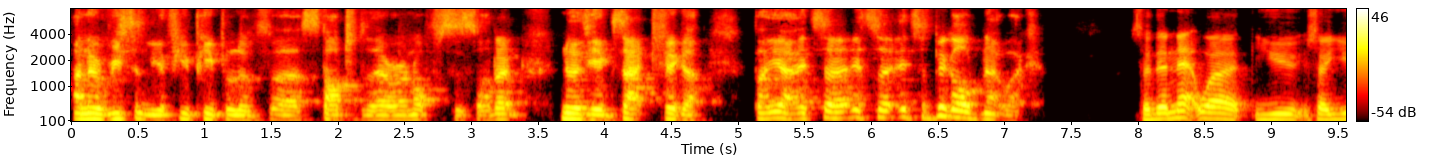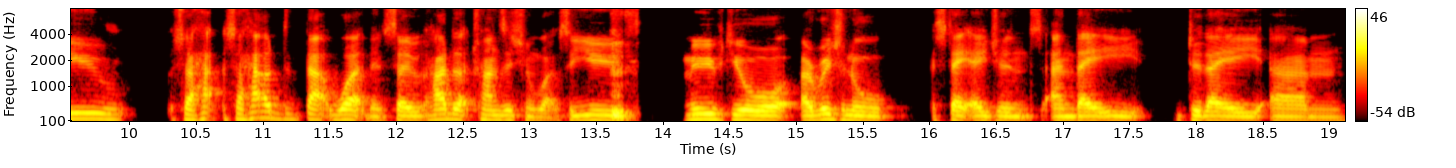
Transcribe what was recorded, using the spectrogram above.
I know recently a few people have uh, started their own offices, so I don't know the exact figure. But yeah, it's a it's a it's a big old network. So the network you so you so how, so how did that work then? So how did that transition work? So you moved your original estate agents and they do they um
